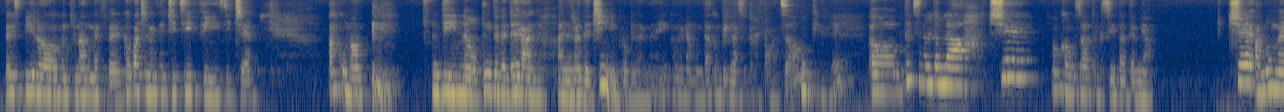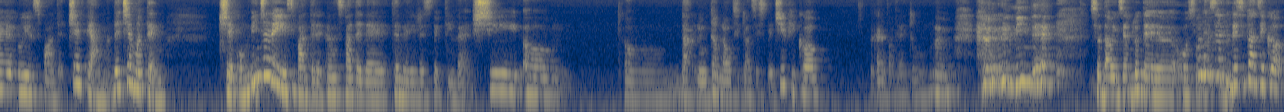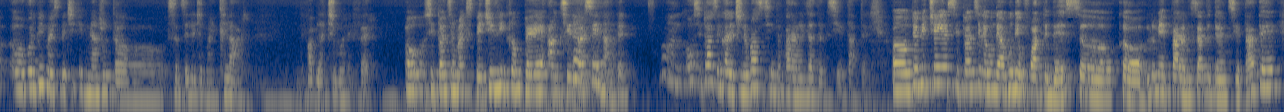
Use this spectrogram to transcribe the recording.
respiră într-un anume fel, că facem exerciții fizice. Acum, din uh, punct de vedere al, al rădăcinii problemei, că noi ne-am uitat un pic la suprafață, okay. uh, putem să ne uităm la ce a cauzat anxietatea mea. Ce anume îi în spate? Ce teamă? De ce mă tem? Ce convingere e în spatele, în spatele temerii respective? Și uh, uh, dacă ne uităm la o situație specifică, pe care poate ai tu în minte, să dau exemplu de o situație. Un exemplu de situație că uh, vorbind mai specific ne ajută uh, să înțelegem mai clar de fapt la ce mă refer. O, o situație mai specifică pe anxietate. anxietate. O situație în care cineva se simte paralizat de anxietate. Uh, de obicei, situațiile unde aud eu foarte des uh, că lumea e paralizată de anxietate,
